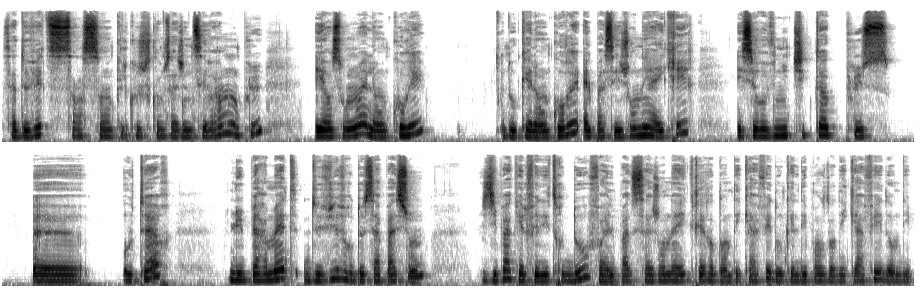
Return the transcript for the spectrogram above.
Ça devait être 500, quelque chose comme ça. Je ne sais vraiment plus. Et en ce moment, elle est en Corée. Donc elle est en Corée, elle passe ses journées à écrire et ses revenus TikTok plus euh, auteur lui permettent de vivre de sa passion. Je dis pas qu'elle fait des trucs de ouf, elle passe sa journée à écrire dans des cafés, donc elle dépense dans des cafés, dans des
